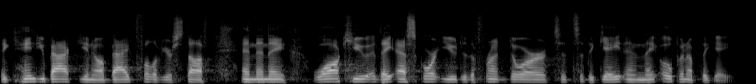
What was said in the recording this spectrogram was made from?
They hand you back you know a bag full of your stuff and then they walk you they escort you to the front door to, to the gate and they open up the gate.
